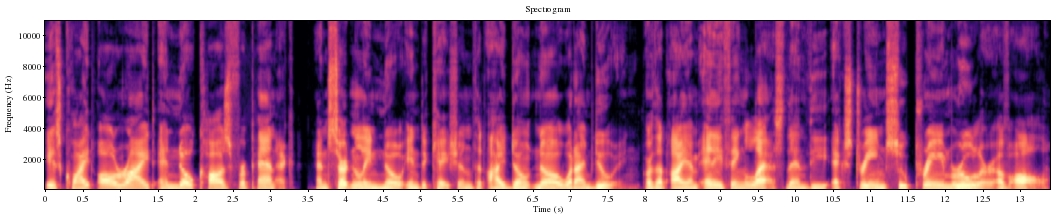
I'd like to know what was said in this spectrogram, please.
is quite all right and no cause for panic, and certainly no indication that I don't know what I'm doing or that I am anything less than the extreme supreme ruler of all.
